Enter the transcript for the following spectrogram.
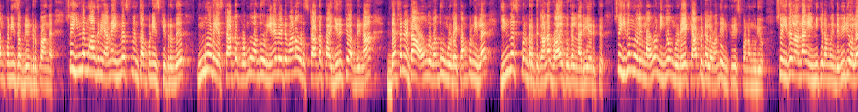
கம்பெனிஸ் அப்படின்னு இருப்பாங்க. ஸோ இந்த மாதிரியான இன்வெஸ்ட்மெண்ட் கம்பெனிஸ் கிட்ட இருந்து உங்களுடைய ஸ்டார்ட் அப் ரொம்ப வந்து ஒரு இனோவேட்டிவான ஒரு ஸ்டார்ட் அப்பாக இருக்குது அப்படின்னா டெஃபினட்டா அவங்க வந்து உங்களுடைய கம்பெனியில இன்வெஸ்ட் பண்றதுக்கான வாய்ப்புகள் நிறைய இருக்கு. ஸோ இது மூலியமாகவும் நீங்க உங்களுடைய கேபிட்டலை வந்து இன்க்ரீஸ் பண்ண முடியும். ஸோ இதெல்லாம் தாங்க இன்னைக்கு நம்ம இந்த வீடியோல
